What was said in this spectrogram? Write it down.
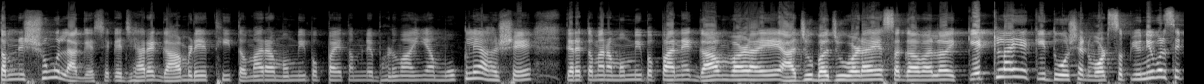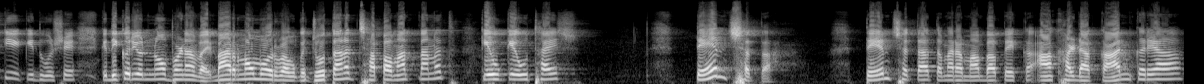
તમને શું લાગે છે કે જ્યારે ગામડેથી તમારા મમ્મી પપ્પાએ તમને ભણવા અહીંયા મોકલ્યા હશે, ત્યારે તમારા મમ્મી પપ્પાને ગામવાળાએ, આજુબાજુવાળાએ સગાવાલાએ કેટલાએ કીધું હશે ને વોટ્સઅપ યુનિવર્સિટીએ કીધું હશે કે દીકરીઓ ન ભણાવાય બહાર ન મોરવા કે જોતા નથી, છાપા વાંચતા નથી? કેવું કેવું થાય છે? તેમ છતાં તેમ છતાં તમારા મા બાપે આંખાડા કાન કર્યા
